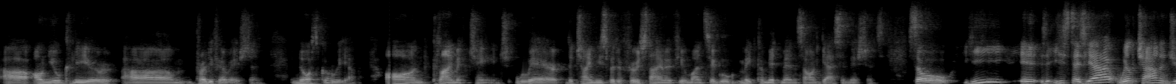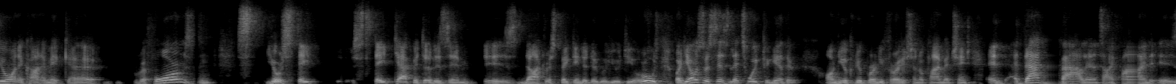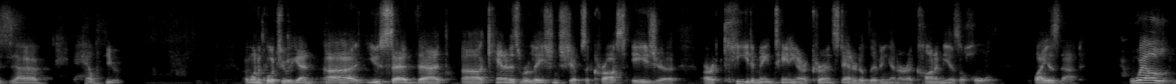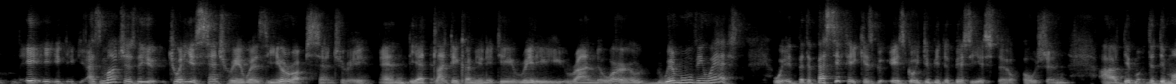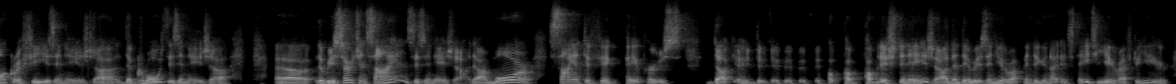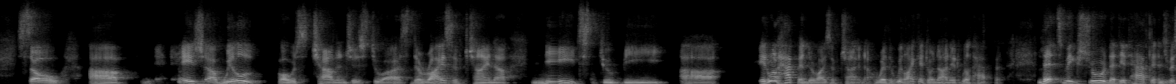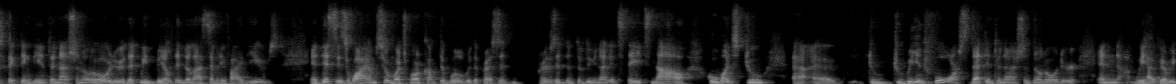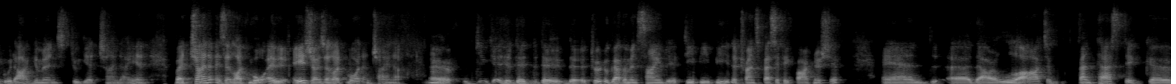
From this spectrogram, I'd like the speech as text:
uh, on nuclear um, proliferation, North Korea, on climate change, where the Chinese, for the first time a few months ago, made commitments on gas emissions. So he, he says, yeah, we'll challenge you on economic uh, reforms. And your state state capitalism is not respecting the WTO rules. But he also says, let's work together on nuclear proliferation or climate change. And that balance, I find, is uh, healthier. I want to quote you again. Uh, you said that uh, Canada's relationships across Asia are key to maintaining our current standard of living and our economy as a whole. Why is that? Well, it, it, as much as the 20th century was Europe's century and the Atlantic community really ran the world, we're moving west but the Pacific is, is going to be the busiest uh, ocean. Uh, the, the, demography is in Asia, the growth is in Asia, uh, the research and science is in Asia. There are more scientific papers doc, uh, published in Asia than there is in Europe and the United States year after year. So uh, Asia will pose challenges to us. The rise of China needs to be uh, it will happen, the rise of China. Whether we like it or not, it will happen. Let's make sure that it happens respecting the international order that we've built in the last 75 years. And this is why I'm so much more comfortable with the president, president of the United States now, who wants to, uh, uh, to, to reinforce that international order. And we have very good arguments to get China in. But China is a lot more, uh, Asia is a lot more than China. Uh, the, the, the Trudeau government signed the TPP, the Trans-Pacific Partnership, And uh, there are lots of fantastic uh,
